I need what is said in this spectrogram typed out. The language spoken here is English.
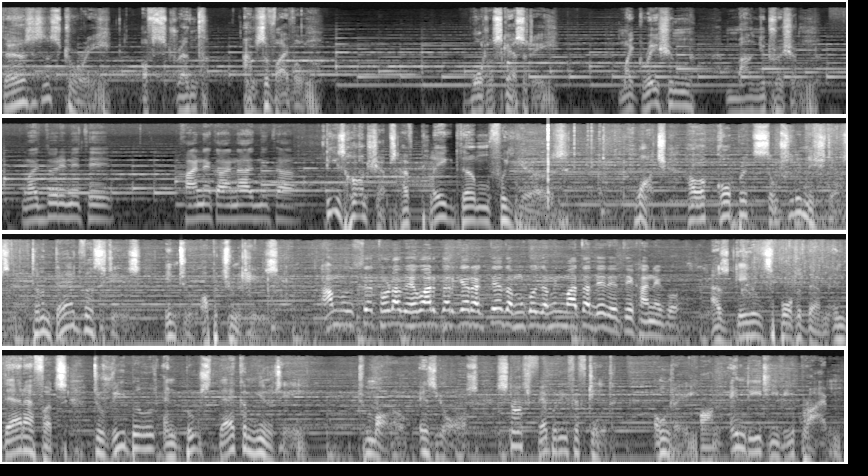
Theirs is a story of strength and survival. Water scarcity, migration, malnutrition. मजदूरी नहीं थी खाने का अनाज नहीं था These hardships have plagued them for years. Watch how our corporate social initiatives turn their adversities into opportunities. हम उससे थोड़ा व्यवहार करके रखते हैं तो हमको जमीन माता दे देती है खाने को As Gale supported them in their efforts to rebuild and boost their community. Tomorrow is yours. Starts February 15th, only on NDTV Prime.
